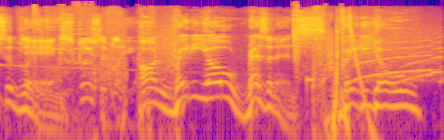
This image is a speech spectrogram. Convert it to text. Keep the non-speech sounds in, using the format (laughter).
exclusively, exclusively on Radio Resonance. Radio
